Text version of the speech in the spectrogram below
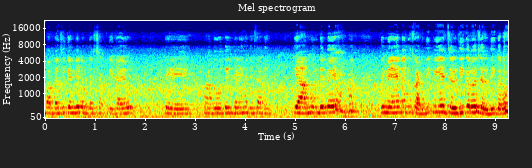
ਬਾਬਾ ਜੀ ਕਹਿੰਦੇ ਲੰਗਰ ਛਕ ਕੇ ਜਾਇਓ ਤੇ ਹਾਂ, ਦੋ ਤਿੰਨ ਜਣੇ ਹਜੇ ਸਾਡੇ ਤਿਆਰ ਹੁੰਦੇ ਪਏ ਆ। ਤੇ ਮੈਂ ਇਹਨਾਂ ਨੂੰ ਕੱਢਦੀ ਪਈ ਆ, ਜਲਦੀ ਕਰੋ ਜਲਦੀ ਕਰੋ।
